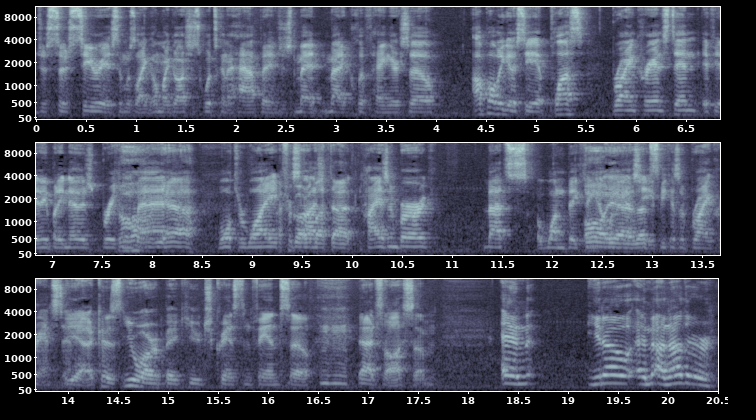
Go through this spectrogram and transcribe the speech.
just so serious and was like oh my gosh, this is what's gonna happen, and just mad mad cliffhanger. So I'll probably go see it. Plus Bryan Cranston, if anybody knows Breaking Oh, Bad, yeah. Walter White, I forgot about that. Heisenberg. That's one big thing Oh, I want yeah, to that's- see because of Bryan Cranston. Yeah, because you are a big, huge Cranston fan, so Mm-hmm. that's awesome. And you know, and another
